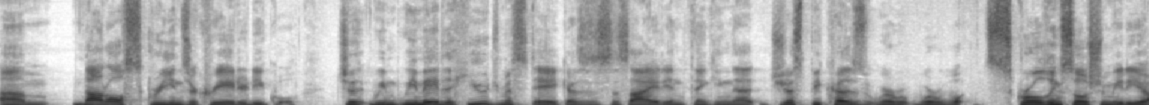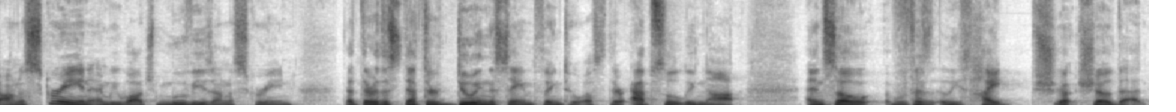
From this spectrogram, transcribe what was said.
um, not all screens are created equal just, we, we made a huge mistake as a society in thinking that just because we're, we're scrolling social media on a screen and we watch movies on a screen, that they're, this, that they're doing the same thing to us. They're absolutely not. And so, at least Haidt sh- showed that.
